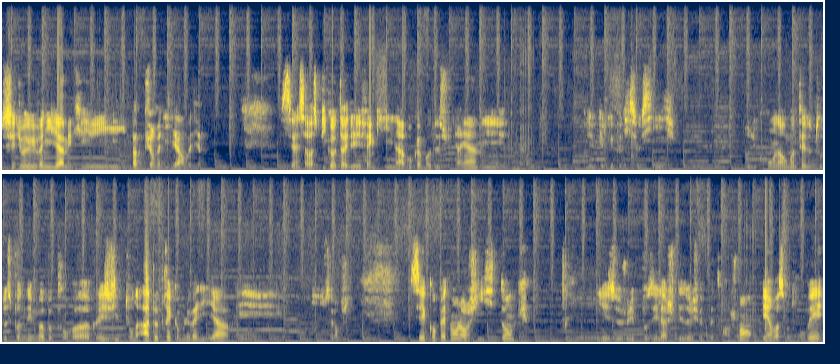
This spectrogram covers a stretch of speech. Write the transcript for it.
C'est du vanilla, mais qui pas pur vanilla, on va dire. C'est un serveur spigot avec des, enfin, qui n'a aucun mode dessus ni rien, mais on a eu quelques petits soucis on a augmenté le taux de spawn des mobs pour euh, que les usines tournent à peu près comme le vanilla, et c'est l'orgie. C'est complètement l'orgie. Donc, les œufs, je les poser là, je suis désolé, je fais un peu de rangement, et on va se retrouver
